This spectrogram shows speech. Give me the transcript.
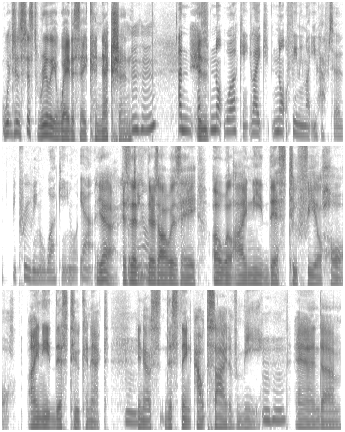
which is just really a way to say connection. Mm-hmm. And, Is- and not working, like not feeling like you have to be proving or working or yeah. Yeah, is that there's always a oh well, I need this to feel whole. I need this to connect. Mm. You know, s- this thing outside of me, Mm-hmm. and um,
